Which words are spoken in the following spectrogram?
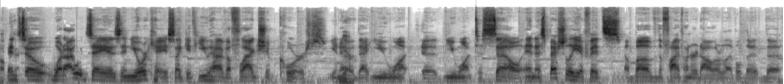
Okay. And so what I would say is in your case, like if you have a flagship course, you know, Yeah. that you want to you want to sell, and especially if it's above the five hundred dollar level, the the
